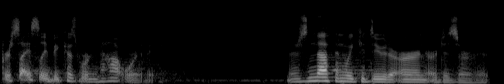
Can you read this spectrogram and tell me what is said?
precisely because we're not worthy. There's nothing we could do to earn or deserve it.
